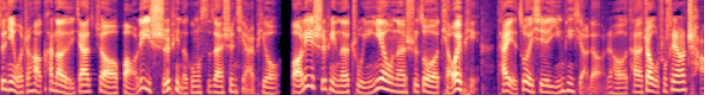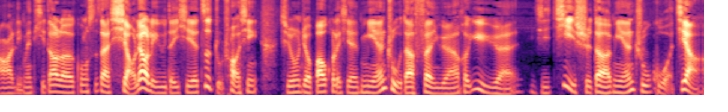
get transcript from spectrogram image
最近我正好看到有一家叫保利食品的公司在申请 IPO。保利食品的主营业务呢是做调味品，它也做一些饮品小料。然后它的招股书非常长啊，里面提到了公司在小料领域的一些自主创新，其中就包括了一些免煮的粉圆和芋圆，以及即食的免煮果酱、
